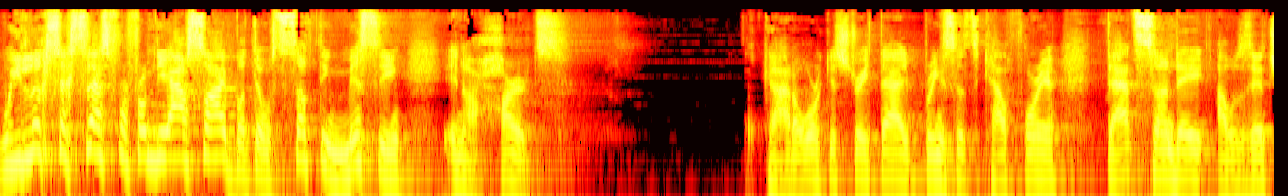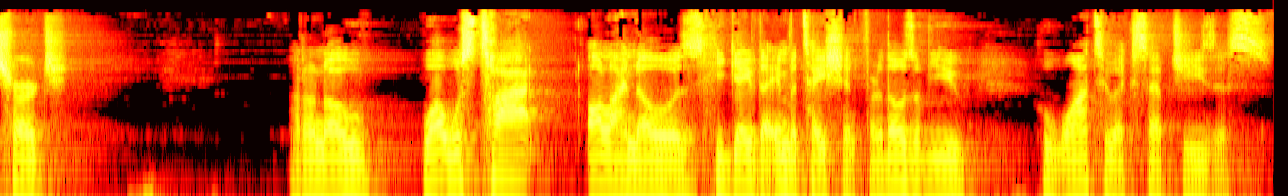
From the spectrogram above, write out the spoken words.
we look successful from the outside, but there was something missing in our hearts. God orchestrate that, brings us to California. That Sunday, I was in church. I don't know what was taught. All I know is he gave the invitation for those of you who want to accept Jesus.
